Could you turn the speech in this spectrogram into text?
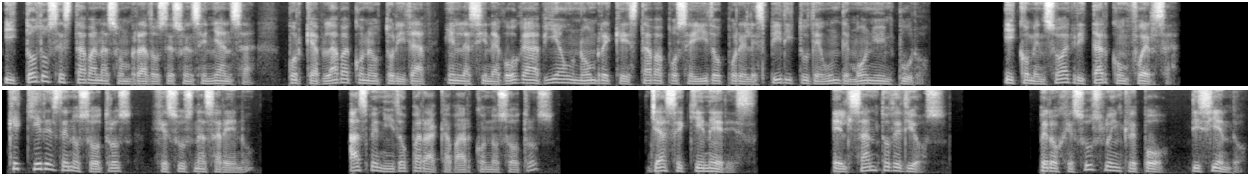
Y todos estaban asombrados de su enseñanza, porque hablaba con autoridad. En la sinagoga había un hombre que estaba poseído por el espíritu de un demonio impuro. Y comenzó a gritar con fuerza. ¿Qué quieres de nosotros, Jesús Nazareno? ¿Has venido para acabar con nosotros? Ya sé quién eres. El santo de Dios. Pero Jesús lo increpó, diciendo,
